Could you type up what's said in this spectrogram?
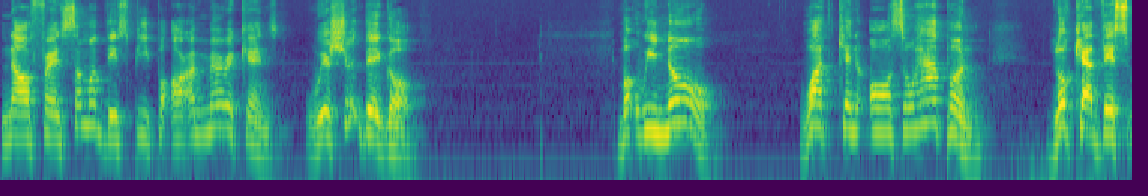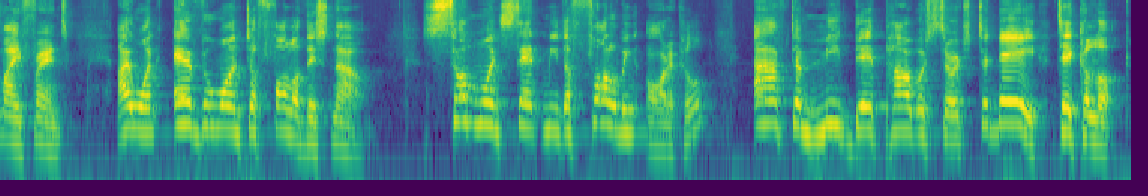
Now, friends, some of these people are Americans. Where should they go? But we know what can also happen. Look at this, my friends. I want everyone to follow this now. Someone sent me the following article after midday power surge today. Take a look.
